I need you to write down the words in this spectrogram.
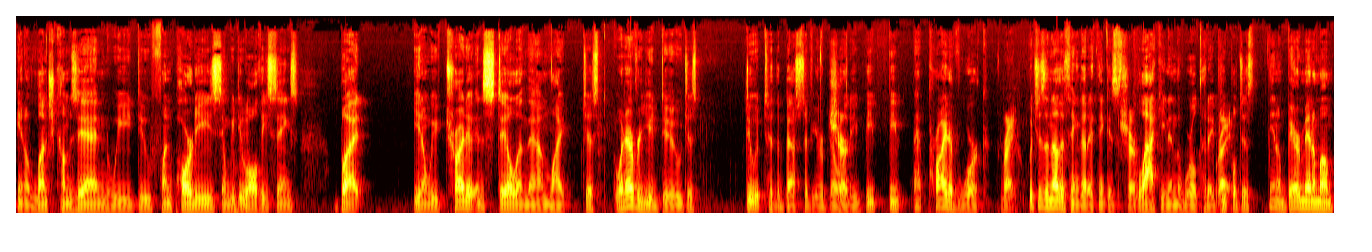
you know, lunch comes in. We do fun parties and we do all these things. But, you know, we try to instill in them like just whatever you do, just do it to the best of your ability. Be, be have pride of work. Right. Which is another thing that I think is Sure. lacking in the world today. Right. People just, you know, bare minimum.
